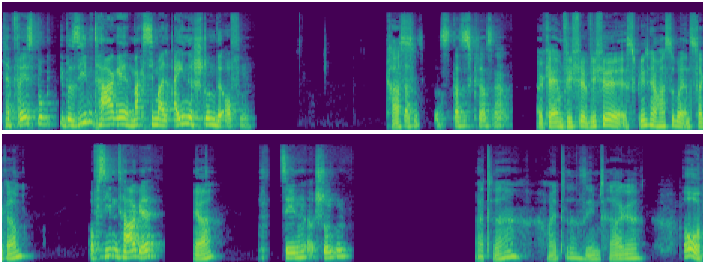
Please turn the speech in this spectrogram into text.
Ich habe Facebook über sieben Tage maximal eine Stunde offen. Krass. Das ist, das, das ist krass, ja. Okay, und wie viel, wie viel Screentime hast du bei Instagram? Auf sieben Tage? Ja. Zehn Stunden. Warte, heute sieben Tage. Oh,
